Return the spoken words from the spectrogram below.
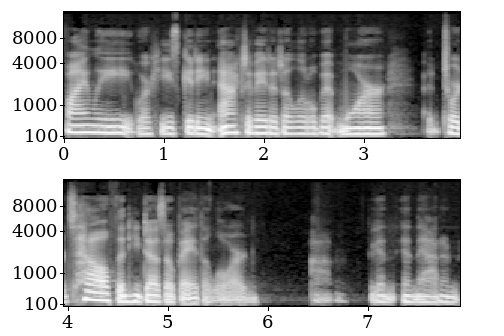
finally where he's getting activated a little bit more towards health, and he does obey the Lord um, in, in that and,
